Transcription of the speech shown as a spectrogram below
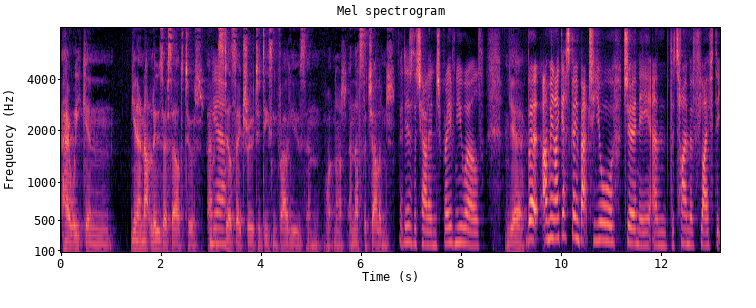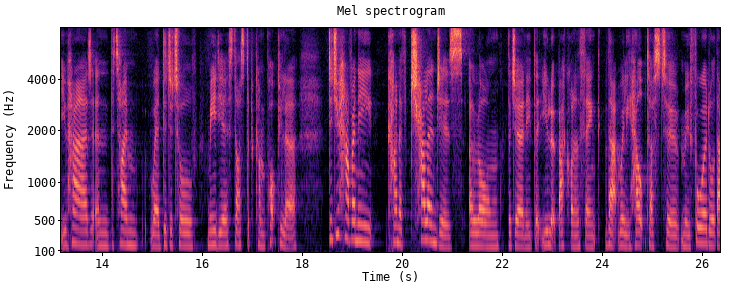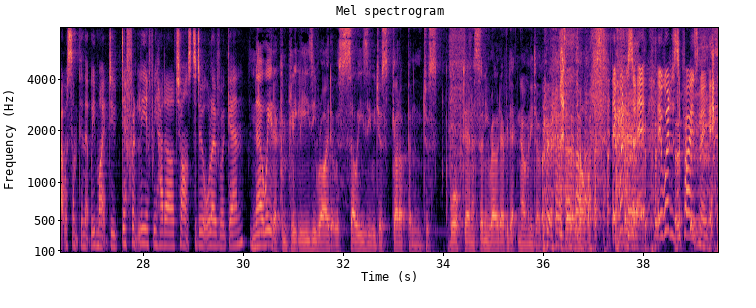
how we can, you know, not lose ourselves to it and Yeah. still stay true to decent values and whatnot. And that's the challenge. It is the challenge. Brave new world. Yeah. But I mean, I guess going back to your journey and the time of life that you had and the time where digital media started to become popular, did you have any kind of challenges along the journey that you look back on and think that really helped us to move forward or that was something that we might do differently if we had our chance to do it all over again? No, we had a completely easy ride. It was so easy. We just got up and just walked down a sunny road every day. No, I'm only joking. so that was awful. It wouldn't, it, it wouldn't surprise me.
